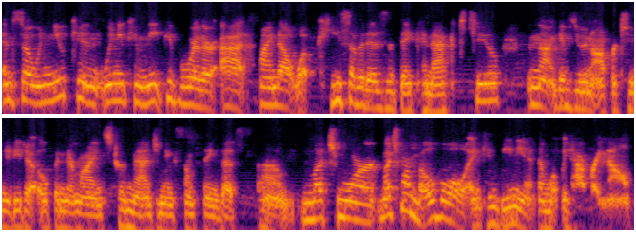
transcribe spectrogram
and so when you can when you can meet people where they're at, find out what piece of it is that they connect to, then that gives you an opportunity to open their minds to imagining something that's um, much more much more mobile and convenient than what we have right now.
